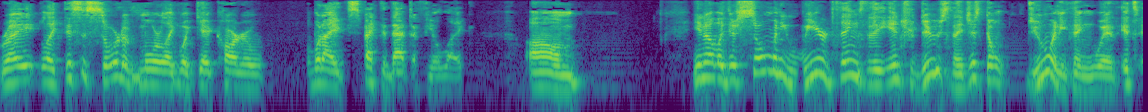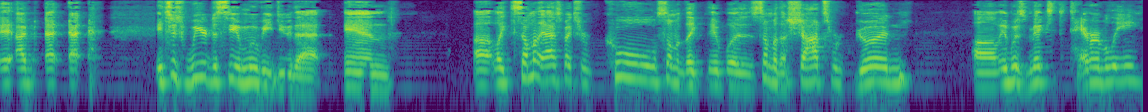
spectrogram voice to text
right? Like this is sort of more like what Get Carter what I expected that to feel like. Um you know, like there's so many weird things that they introduce and they just don't do anything with. It's it, I, I, I, it's just weird to see a movie do that. And uh, like some of the aspects were cool. Some of the it was some of the shots were good. Um, it was mixed terribly,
